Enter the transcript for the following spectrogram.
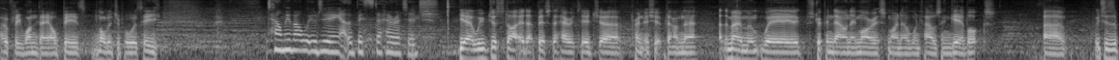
Hopefully, one day I'll be as knowledgeable as he. Tell me about what you're doing at the Bicester Heritage. Yeah, we've just started at Bicester Heritage uh, apprenticeship down there. At the moment, we're stripping down a Morris Minor 1000 gearbox, uh, which is a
